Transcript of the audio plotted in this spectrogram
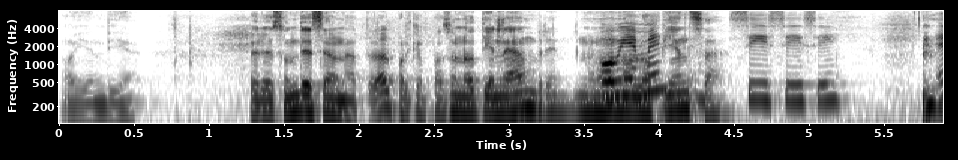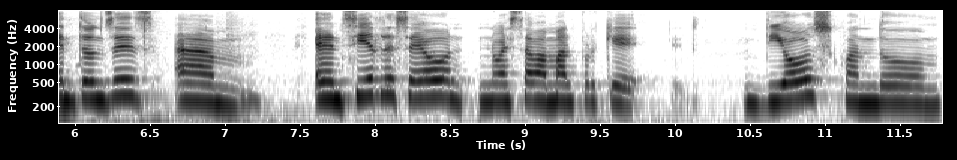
hoy en día. Pero es un deseo natural, porque pues uno tiene hambre, uno no lo piensa. Sí, sí, sí. Entonces, en sí el deseo no estaba mal porque Dios cuando,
